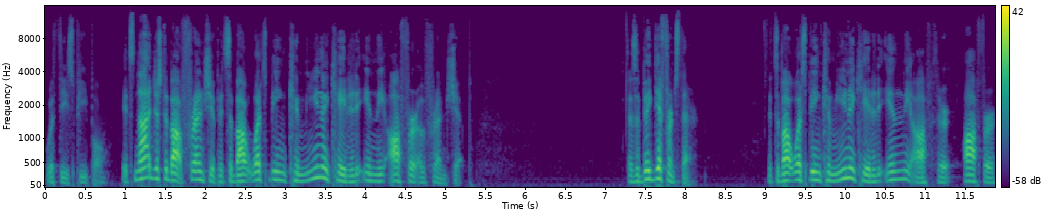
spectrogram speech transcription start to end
with these people. It's not just about friendship, it's about what's being communicated in the offer of friendship. There's a big difference there. It's about what's being communicated in the offer, offer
